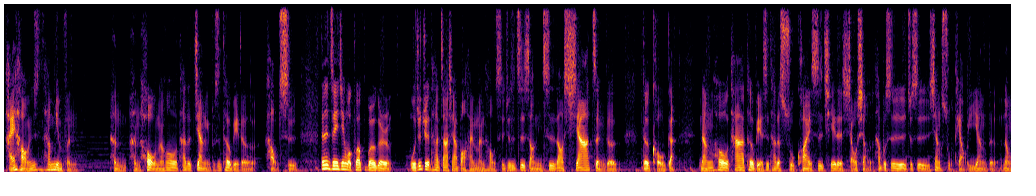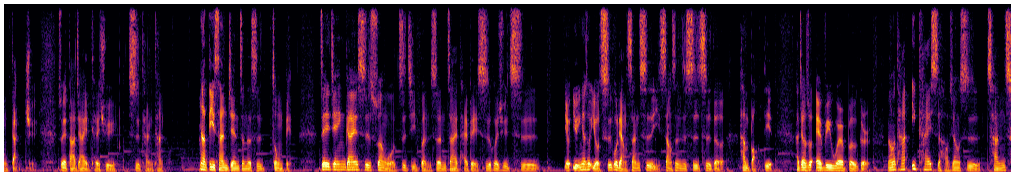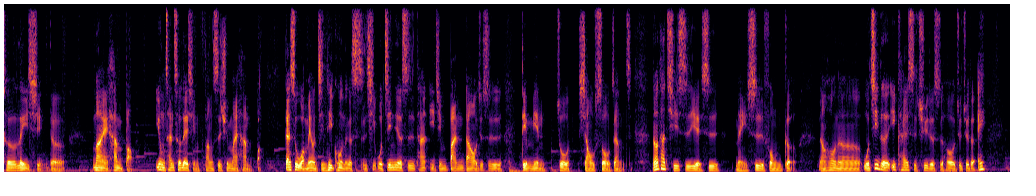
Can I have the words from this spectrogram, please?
还好，就是它面粉很很厚，然后它的酱也不是特别的好吃。但是这一间我 Quack Burger。我就觉得它的炸虾堡还蛮好吃，就是至少你吃得到虾整个的口感，然后它特别是它的薯块是切的小小的，它不是就是像薯条一样的那种感觉，所以大家也可以去试看看。那第三间真的是重点，这一间应该是算我自己本身在台北市会去吃有有应该说有吃过两三次以上，甚至四次的汉堡店，它叫做 Everywhere Burger。然后它一开始好像是餐车类型的卖汉堡，用餐车类型方式去卖汉堡。但是我没有经历过那个时期，我经历的是他已经搬到就是店面做销售这样子，然后它其实也是美式风格，然后呢，我记得一开始去的时候就觉得，哎，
